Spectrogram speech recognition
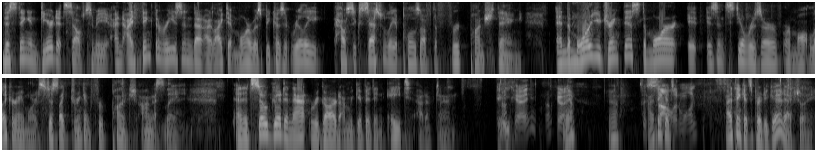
this thing endeared itself to me, and I think the reason that I liked it more was because it really how successfully it pulls off the fruit punch thing. And the more you drink this, the more it isn't steel reserve or malt liquor anymore. It's just like drinking fruit punch, honestly. And it's so good in that regard. I'm gonna give it an eight out of ten. Eight. Okay, okay, Yeah, yeah. it's a I think it's- solid one. I think it's pretty good actually.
